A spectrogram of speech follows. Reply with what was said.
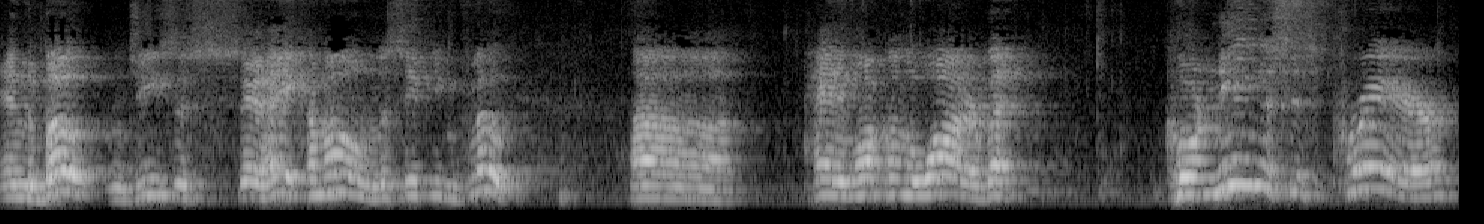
in the boat, and Jesus said, Hey, come on, let's see if you can float. Uh, had him walk on the water, but Cornelius's prayer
